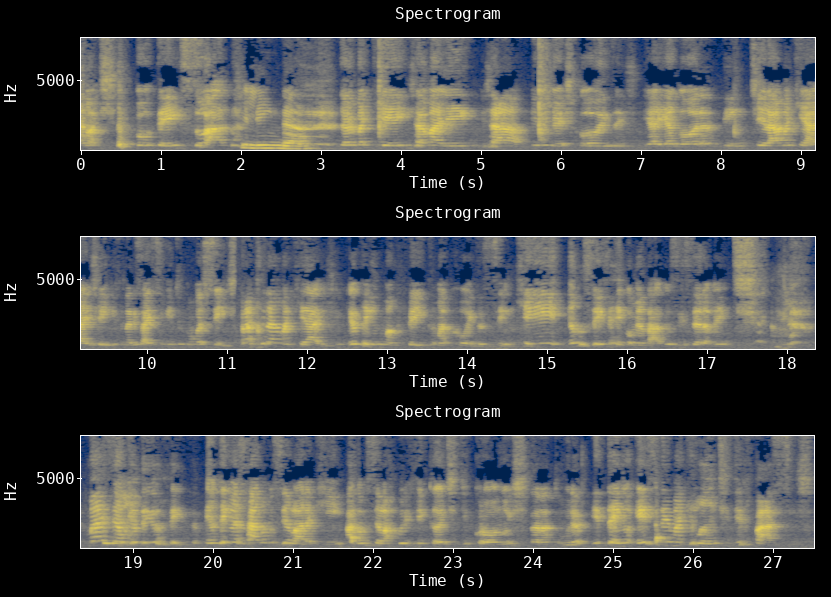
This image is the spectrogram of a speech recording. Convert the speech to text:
É nóis. Voltei suada. Que linda. Já me maquiei, já malhei, já fiz minhas coisas. E aí agora vim tirar a maquiagem e finalizar esse vídeo com vocês. Pra tirar a maquiagem, eu tenho uma, feito uma coisa assim, que eu não sei se é recomendável, sinceramente. Mas é o que eu tenho feito. Eu tenho essa água micelar aqui, água micelar purificante de Cronos, da Natura. E tenho esse demaquilante de faces.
